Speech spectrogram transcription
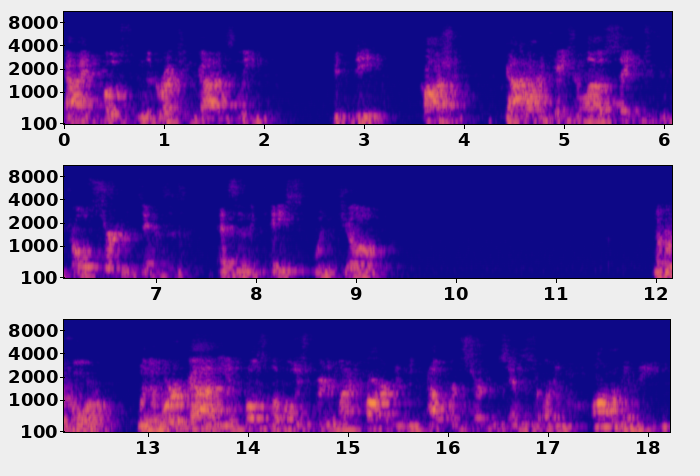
guideposts in the direction God's leading. D. Caution. God on occasion allows Satan to control circumstances, as in the case with Job. Number four, when the Word of God, the impulse of the Holy Spirit in my heart, and the outward circumstances are in harmony,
